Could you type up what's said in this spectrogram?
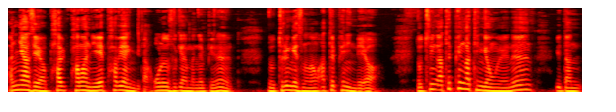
안녕하세요. 파, 파마니의 파비앙입니다. 오늘 소개할 만년필은 로트링에서 나온 아트펜인데요. 로트링 아트펜 같은 경우에는 일단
